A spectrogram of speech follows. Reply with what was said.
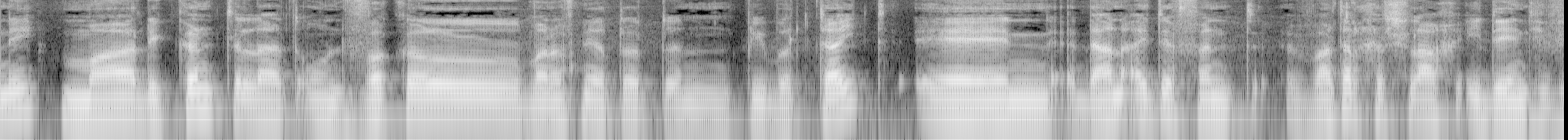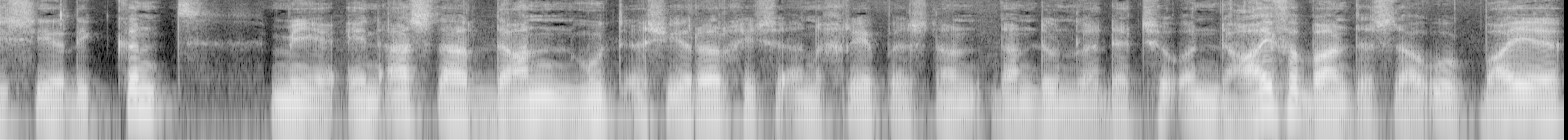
nie, maar die kind te laat ontwikkel min of meer tot in puberteit en dan uit te vind watter geslag identifiseer die kind mee en as daar dan moet 'n chirurgiese ingreep is dan dan doen hulle dit. So in daai verband is daar ook baie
